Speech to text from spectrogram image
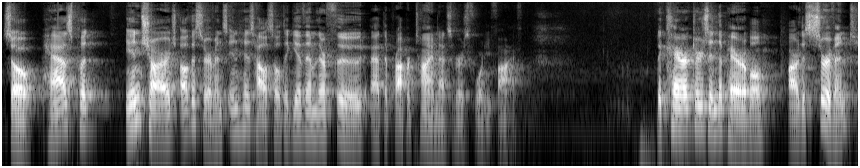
So, has put in charge of the servants in his household to give them their food at the proper time. That's verse 45. The characters in the parable are the servant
